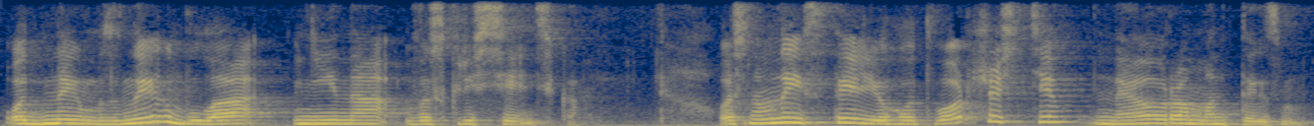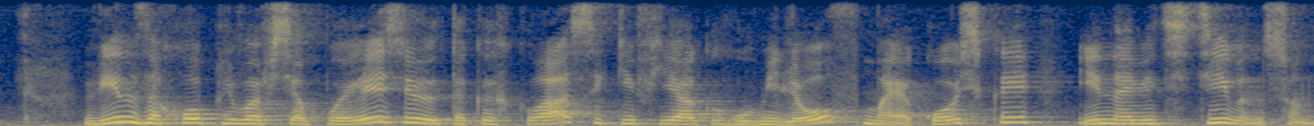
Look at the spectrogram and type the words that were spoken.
Одним з них була Ніна Воскресенська. Основний стиль його творчості неоромантизм. Він захоплювався поезією таких класиків, як Гумільов, Маяковський і навіть Стівенсон.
